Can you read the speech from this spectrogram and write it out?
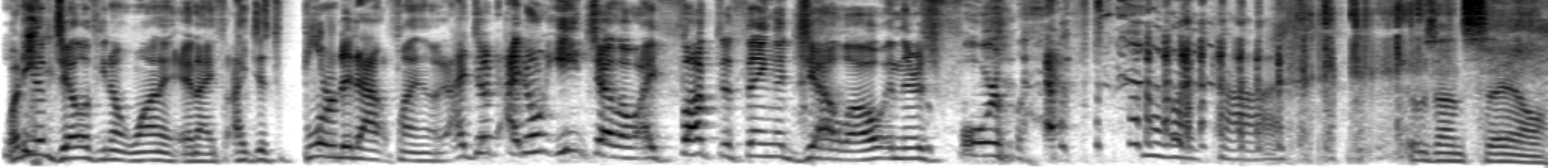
Why do you have jello if you don't want it? And I, I just blurted out finally. I don't, I don't eat jello. I fucked a thing of jello, and there's four left. Oh my god. It was on sale.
